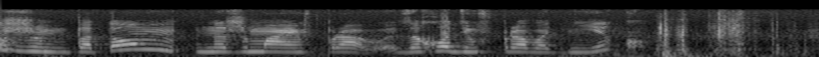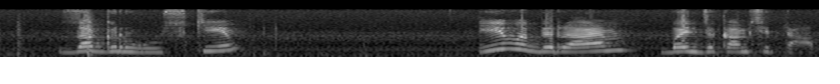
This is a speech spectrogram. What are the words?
нажим, потом нажимаем вправо, заходим в проводник, загрузки и выбираем Bandicam Setup.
